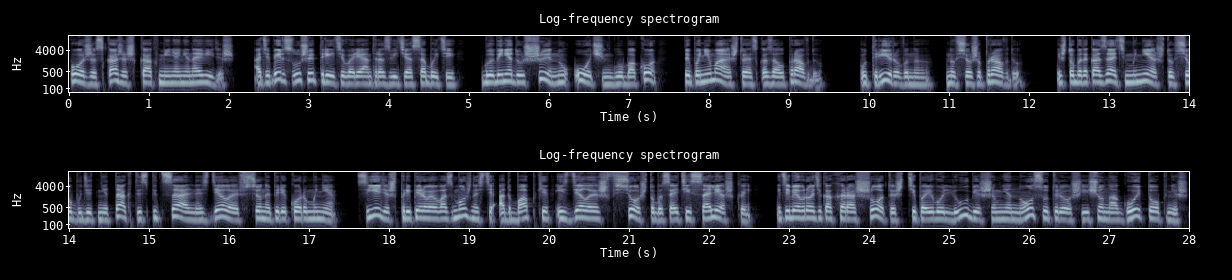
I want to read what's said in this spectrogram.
Позже скажешь, как меня ненавидишь. А теперь слушай третий вариант развития событий. В глубине души, ну очень глубоко, Ты понимаешь, что я сказал правду. Утрированную, но все же правду. И чтобы доказать мне, что все будет не так, ты специально сделаешь все наперекор мне. Съедешь при первой возможности от бабки и сделаешь все, чтобы сойтись с Олежкой. И тебе вроде как хорошо, ты ж типа его любишь, и мне нос утрешь, еще ногой топнешь.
